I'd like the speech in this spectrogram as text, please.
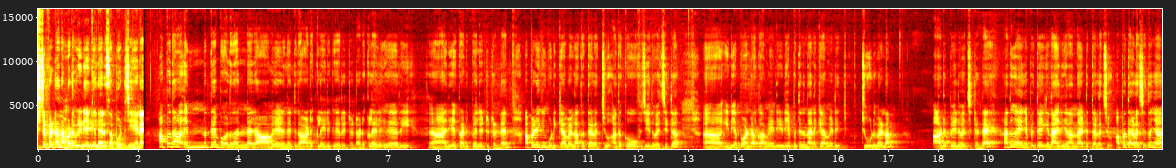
ഇഷ്ടപ്പെട്ടാൽ നമ്മുടെ വീഡിയോയ്ക്ക് എല്ലാവരും സപ്പോർട്ട് ചെയ്യണേ. അപ്പോൾ ഇതാ എന്നത്തെയും പോലെ തന്നെ രാവിലെ എഴുന്നേറ്റ് ഇതാ അടുക്കളയിൽ കയറിയിട്ടുണ്ട്. അടുക്കളയിൽ കയറി അരിയൊക്കെ അടുപ്പയിലിട്ടിട്ടുണ്ട് അപ്പോഴേക്കും കുടിക്കാൻ വെള്ളമൊക്കെ തിളച്ചു. അതൊക്കെ ഓഫ് ചെയ്ത് വെച്ചിട്ട് ഇടിയപ്പം ഉണ്ടാക്കാൻ വേണ്ടി ഇടിയപ്പത്തിന് നനയ്ക്കാൻ വേണ്ടി ചൂടുവെള്ളം അടുപ്പയിൽ വെച്ചിട്ടുണ്ട്. അത് കഴിഞ്ഞപ്പോഴത്തേക്കിന് അരി നന്നായിട്ട് തിളച്ചു. അപ്പോൾ തിളച്ചത് ഞാൻ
